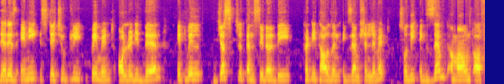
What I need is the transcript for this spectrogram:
there is any statutory payment already there it will just consider the 30,000 exemption limit so the exempt amount of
